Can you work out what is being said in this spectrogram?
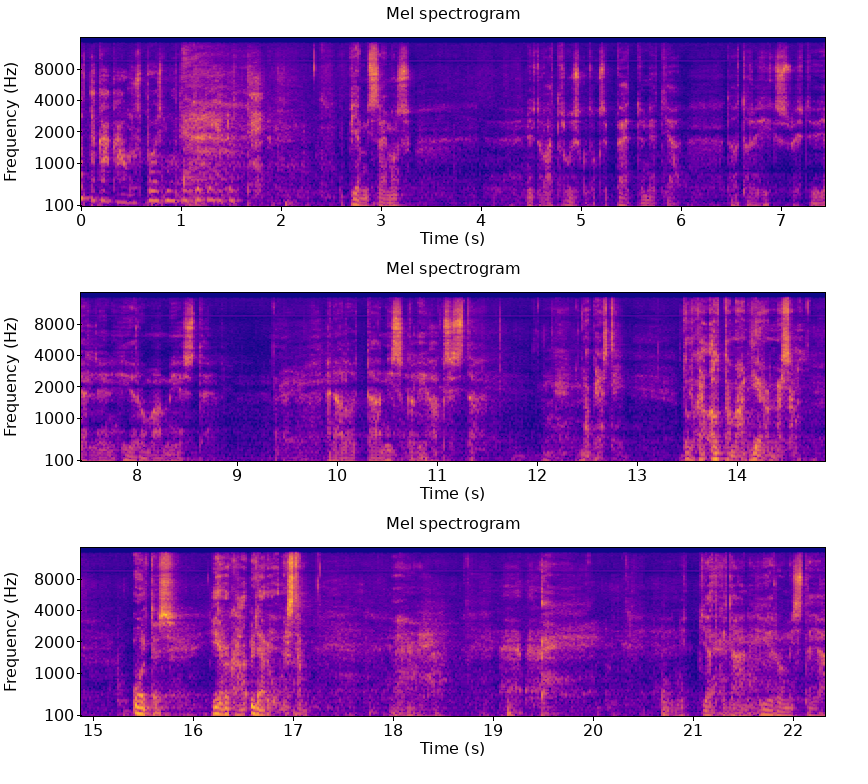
Ottakaa kaulus pois, muuten tukehdutte. Pian, Miss Simons. Nyt ovat ruiskutukset päättyneet ja tohtori Hicks ryhtyy jälleen hieromaan miestä. Hän aloittaa niskalihaksista. Nopeasti. Tulkaa auttamaan hieronnassa. Walters, hierokaa yläruumista. Nyt jatketaan hieromista ja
